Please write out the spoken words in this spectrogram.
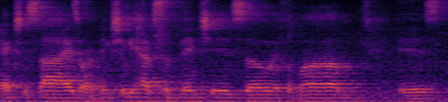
exercise, or make sure we have some benches, so if a mom is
